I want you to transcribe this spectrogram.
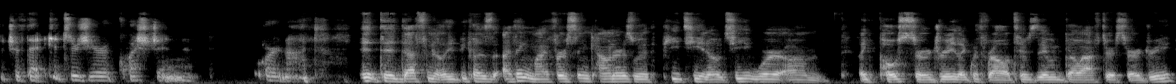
not sure if that answers your question or not. It did definitely because I think my first encounters with PT and OT were um, like post surgery, like with relatives, they would go after surgery.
